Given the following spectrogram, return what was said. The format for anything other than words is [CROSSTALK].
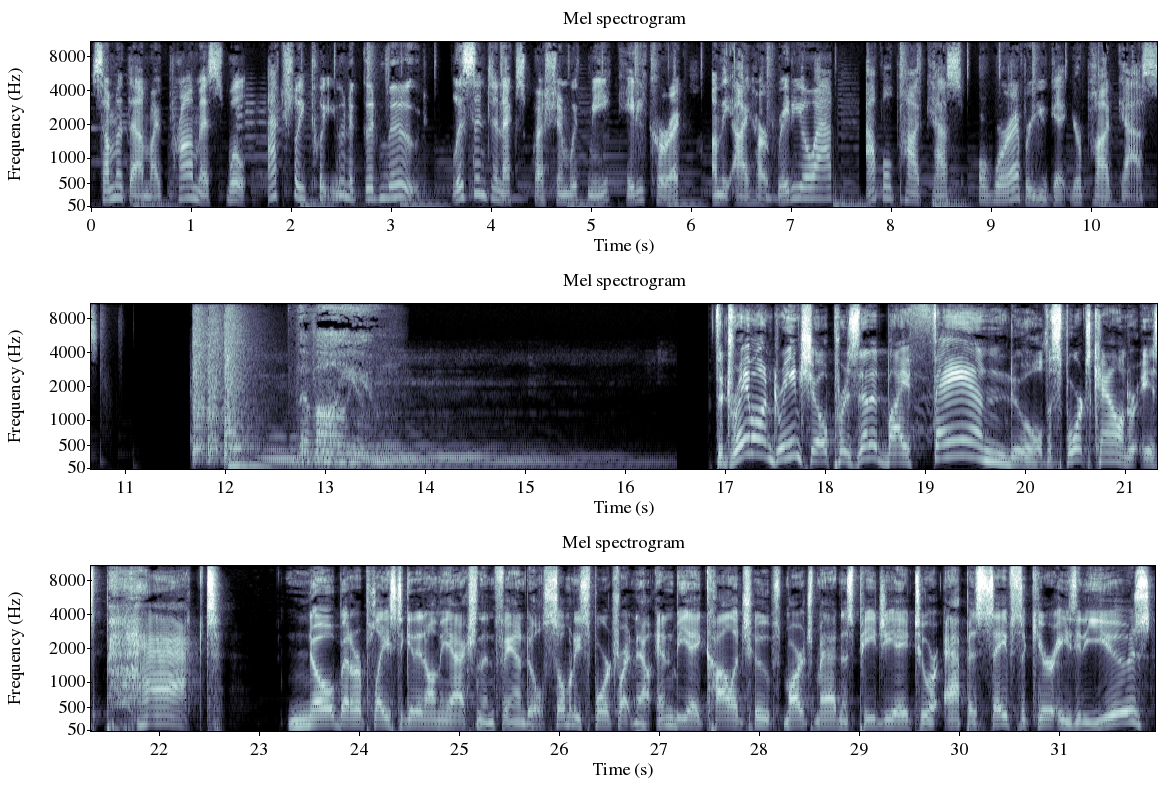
Some of them, I promise, will actually put you in a good mood. Listen to Next Question with me, Katie Couric, on the iHeartRadio app, Apple Podcasts, or wherever you get your podcasts. The volume. The Draymond Green Show presented by FanDuel. The sports calendar is packed. No better place to get in on the action than FanDuel. So many sports right now NBA, college hoops, March Madness, PGA Tour. App is safe, secure, easy to use.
